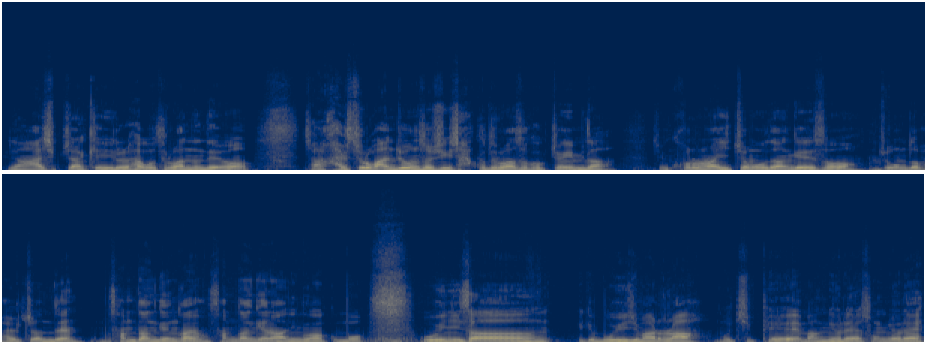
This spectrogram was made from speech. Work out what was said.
그냥 아쉽지 않게 일을 하고 들어왔는데요. 자, 갈수록 안 좋은 소식이 자꾸 들어와서 걱정입니다. 지금 코로나 2.5단계에서 조금 더 발전된 3단계인가요? 3단계는 아닌 것 같고 뭐 5인 이상 이렇게 모이지 말아라. 뭐 집회, 망년회, 송년회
